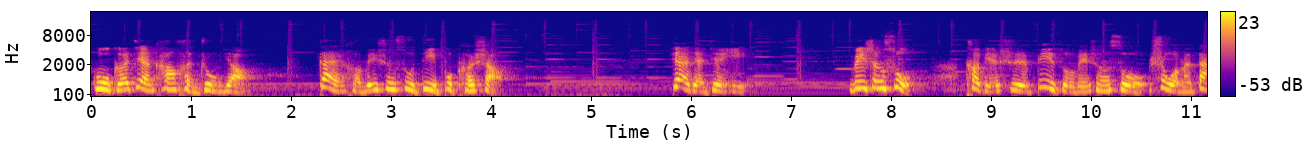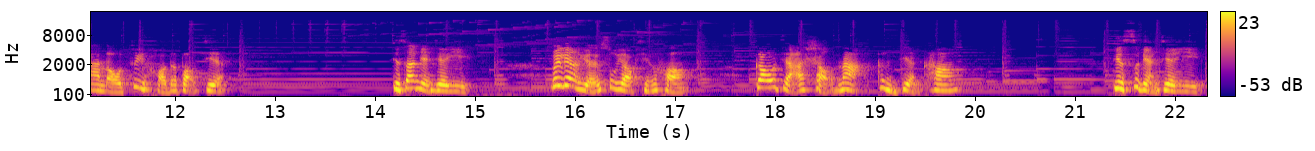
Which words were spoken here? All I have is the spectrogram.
骨骼健康很重要，钙和维生素 D 不可少。第二点建议，维生素，特别是 B 族维生素，是我们大脑最好的保健。第三点建议，微量元素要平衡，高钾少钠更健康。第四点建议，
